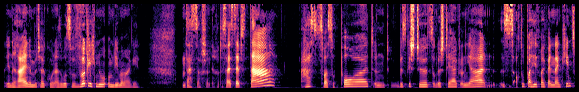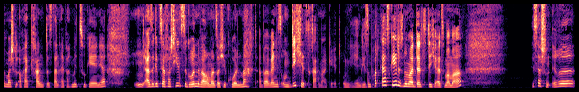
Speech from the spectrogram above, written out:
in reine Mütterkuren. Also wo es wirklich nur um die Mama geht. Und das ist doch schon irre. Das heißt, selbst da hast zwar Support und bist gestürzt und gestärkt und ja, es ist auch super hilfreich, wenn dein Kind zum Beispiel auch erkrankt ist, dann einfach mitzugehen, ja. Also gibt es ja verschiedenste Gründe, warum man solche Kuren macht. Aber wenn es um dich jetzt gerade mal geht und in diesem Podcast geht es nur mal dich als Mama, ist das schon irre,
